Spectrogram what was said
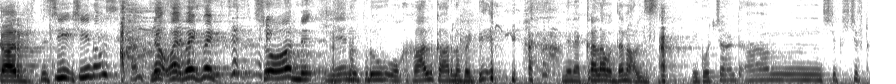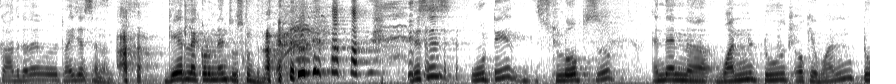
car she she knows no wait wait so నేను ఇప్పుడు ఒక కాలు కారులో పెట్టి నేను ఎక్కాలా వద్దని ఆలోచిస్తాను నీకు వచ్చా అంటే స్టిక్ షిఫ్ట్ కాదు కదా ట్రై చేస్తాను గేర్లు ఎక్కడ ఉన్నాయని చూసుకుంటున్నా. This is Ooty slopes and then one two okay one two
